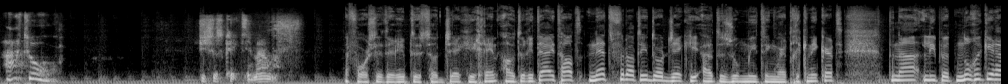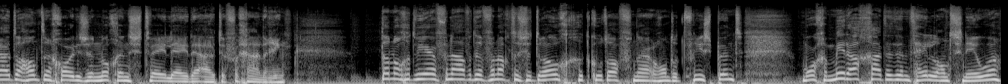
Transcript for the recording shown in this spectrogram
at all. She just kicked him out. De voorzitter riep dus dat Jackie geen autoriteit had... net voordat hij door Jackie uit de Zoom-meeting werd geknikkerd. Daarna liep het nog een keer uit de hand... en gooiden ze nog eens twee leden uit de vergadering. Dan nog het weer. Vanavond en vannacht is het droog. Het koelt af naar rond het vriespunt. Morgenmiddag gaat het in het hele land sneeuwen.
